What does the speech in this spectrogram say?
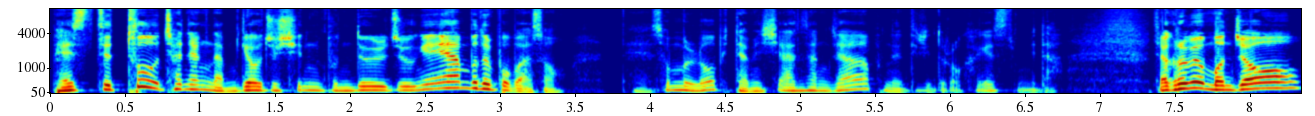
베스트 2 찬양 남겨주신 분들 중에 한 분을 뽑아서 네, 선물로 비타민 C 한 상자 보내드리도록 하겠습니다. 자, 그러면 먼저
